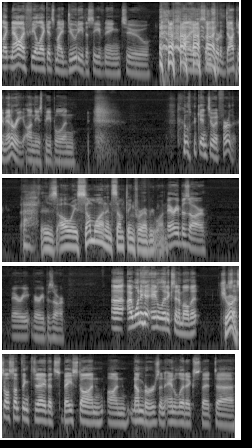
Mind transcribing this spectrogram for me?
like now. I feel like it's my duty this evening to find some sort of documentary on these people and look into it further. There's always someone and something for everyone. Very bizarre. Very very bizarre. Uh, I want to hit analytics in a moment. Sure. I saw something today that's based on on numbers and analytics that uh,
